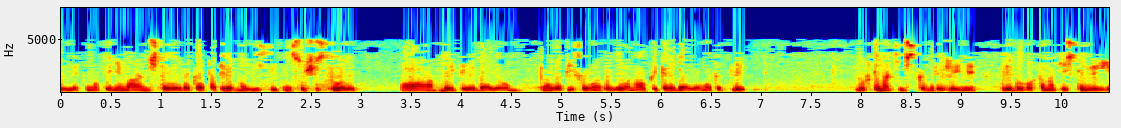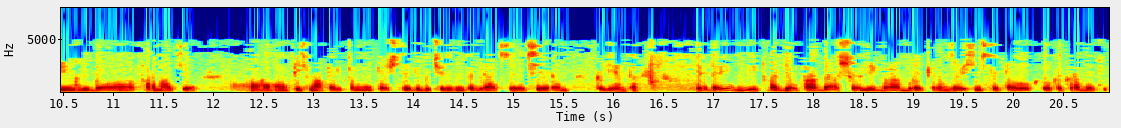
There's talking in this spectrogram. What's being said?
Если мы понимаем, что такая потребность действительно существует, а, мы передаем, записываем этот звонок и передаем этот лист в автоматическом режиме, либо в автоматическом режиме, либо в формате а, письма по электронной почте, либо через интеграцию с CRM клиента, передаем лид в отдел продаж, либо брокерам, в зависимости от того, кто как работает.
